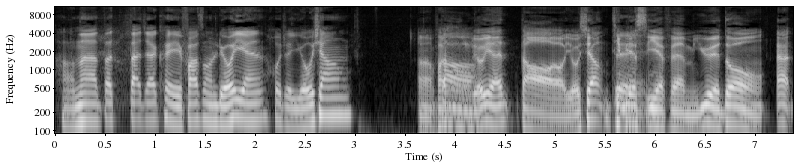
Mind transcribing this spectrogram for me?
好，那大大家可以发送留言或者邮箱嗯，发送留言到邮箱 tbs efm 悦动 at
